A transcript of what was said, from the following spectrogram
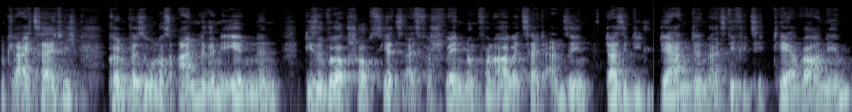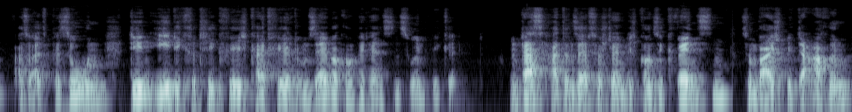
Und gleichzeitig können Personen aus anderen Ebenen diese Workshops jetzt als Verschwendung von Arbeitszeit ansehen, da sie die Lernenden als defizitär wahrnehmen, also als Personen, denen eh die Kritikfähigkeit fehlt, um selber Kompetenzen zu entwickeln. Und das hat dann selbstverständlich Konsequenzen, zum Beispiel darin,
